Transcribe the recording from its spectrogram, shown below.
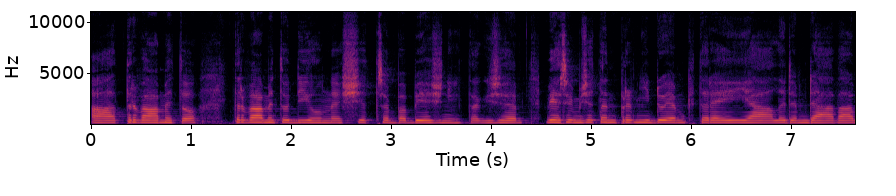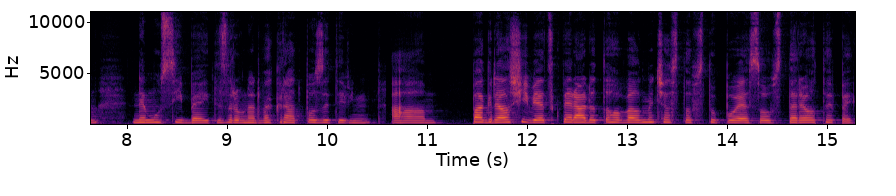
a trvá mi to. Trvá mi to díl, než je třeba běžný, takže věřím, že ten první dojem, který já lidem dávám, nemusí být zrovna dvakrát pozitivní. A pak další věc, která do toho velmi často vstupuje, jsou stereotypy.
